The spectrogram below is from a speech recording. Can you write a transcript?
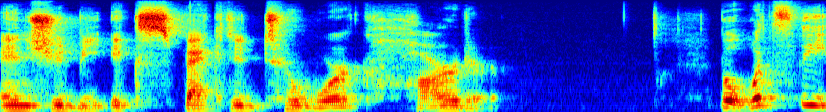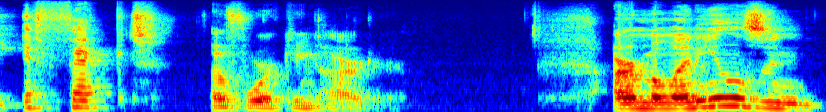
and should be expected to work harder. But what's the effect of working harder? Are millennials and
